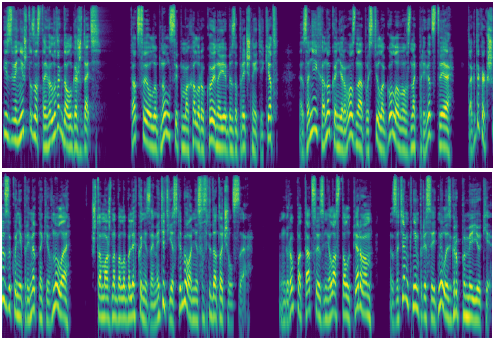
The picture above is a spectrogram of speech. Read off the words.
извини, что заставила так долго ждать». Тация улыбнулся и помахал рукой на её безупречный этикет, за ней Ханока нервозно опустила голову в знак приветствия, тогда как Шизуку неприметно кивнула, что можно было бы легко не заметить, если бы он не сосредоточился. Группа Тацуи заняла стол первым, затем к ним присоединилась группа Миюки.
